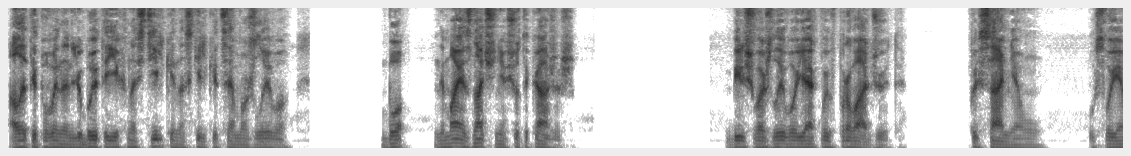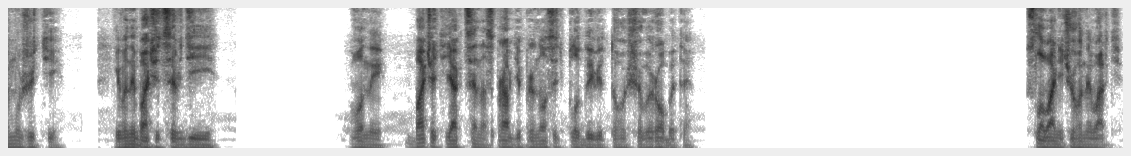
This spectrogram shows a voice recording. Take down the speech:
Але ти повинен любити їх настільки, наскільки це можливо. Бо немає значення, що ти кажеш. Більш важливо, як ви впроваджуєте писання у, у своєму житті. І вони бачать це в дії. Вони бачать, як це насправді приносить плоди від того, що ви робите. Слова нічого не варті.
